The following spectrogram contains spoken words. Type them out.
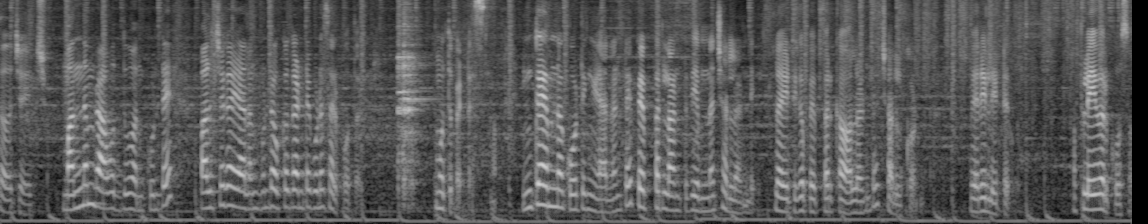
సర్వ్ చేయొచ్చు. మందం రావద్దు అనుకుంటే పల్చగా వేయాలనుకుంటే ఒక్క గంట కూడా సరిపోతుంది. మూత పెట్టేస్తున్నాం. ఇంకా ఏమైనా కోటింగ్ వేయాలంటే పెప్పర్ లాంటిది ఏమైనా చల్లండి. లైట్గా పెప్పర్ కావాలంటే చల్లుకోండి. Very little. ఆ ఫ్లేవర్ కోసం.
